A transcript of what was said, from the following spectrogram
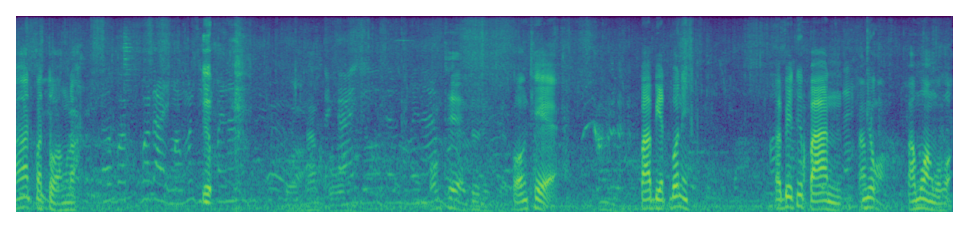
ปาดปลาตองเหรอเออบ่บ่ได้หมองมันสิไปนะครับแต่กายอยู่แต่บ่ไปนะของเทตัวนี้ครับของแท้ปลาเบ็ดบ่นี่ปลาเบ็ดคือปลาอันยกปลาม่วงบ่พ่อ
